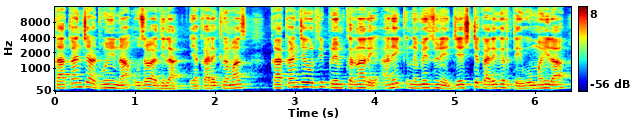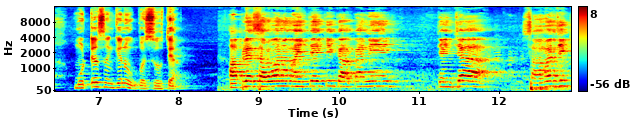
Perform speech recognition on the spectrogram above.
काकांच्या आठवणींना उजाळा दिला. या कार्यक्रमास काकांच्यावरती प्रेम करणारे अनेक नवे जुने ज्येष्ठ कार्यकर्ते व महिला मोठ्या संख्येनं उपस्थित होत्या. आपल्या सर्वांना माहिती आहे की काकांनी त्यांच्या सामाजिक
